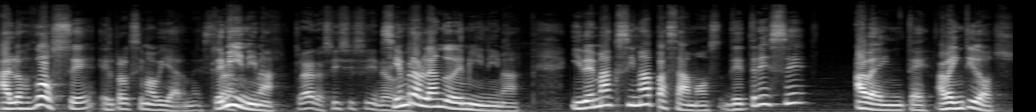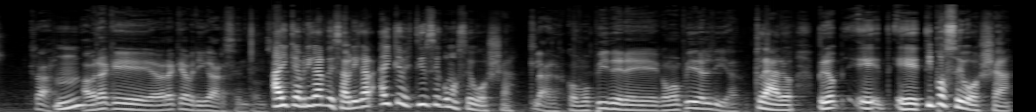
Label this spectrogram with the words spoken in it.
a los 12 el próximo viernes, de mínima. Claro, sí, sí, sí. no, Siempre hablando de mínima. Y de máxima pasamos de 13 a 20, a 22. Claro, ¿Mm? habrá, que, habrá que abrigarse entonces. Hay que abrigar, desabrigar, hay que vestirse como cebolla. Claro, como pide, como pide el día. Claro, pero eh, eh, tipo cebolla,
